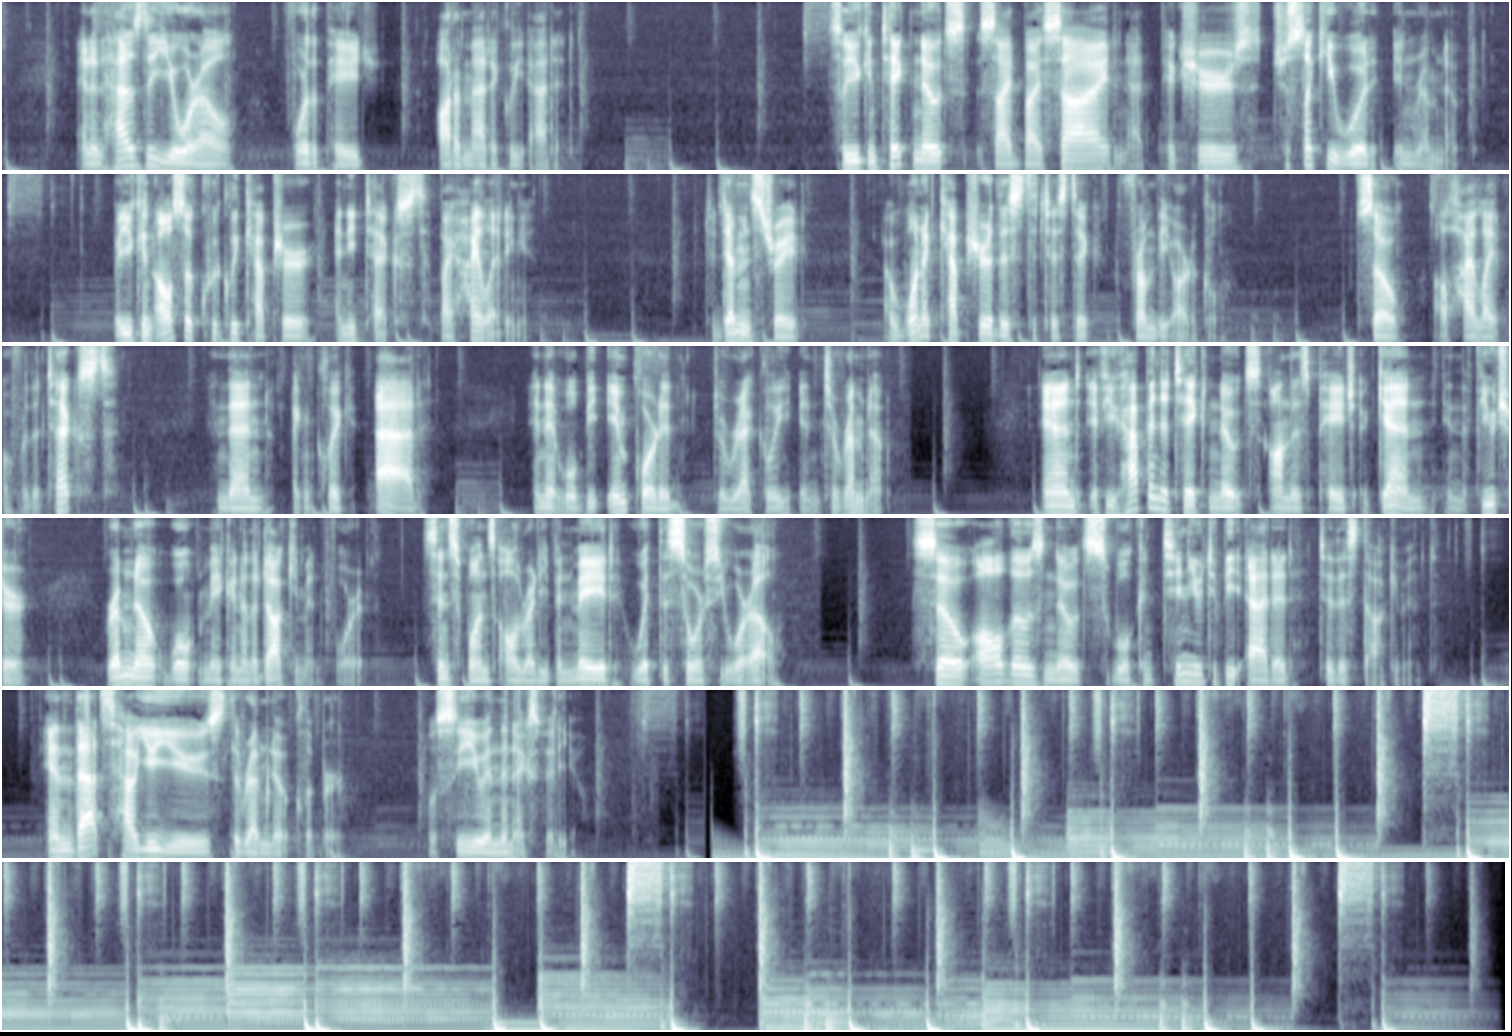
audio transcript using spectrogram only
and it has the URL for the page automatically added. So you can take notes side by side and add pictures just like you would in RemNote but you can also quickly capture any text by highlighting it. To demonstrate, I want to capture this statistic from the article. So I'll highlight over the text, and then I can click Add, and it will be imported directly into RemNote. And if you happen to take notes on this page again in the future, RemNote won't make another document for it, since one's already been made with the source URL. So all those notes will continue to be added to this document. And that's how you use the RemNote Clipper. We'll see you in the next video.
